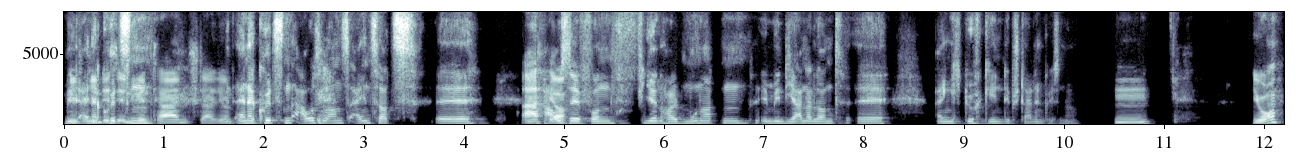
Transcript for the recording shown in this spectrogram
mit Hilft einer kurzen, mit einer kurzen Auslandseinsatz äh, Ach ja, Pause von viereinhalb Monaten im Indianerland äh, eigentlich durchgehend im Stadion gewesen. Ja. Mhm. Ja.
